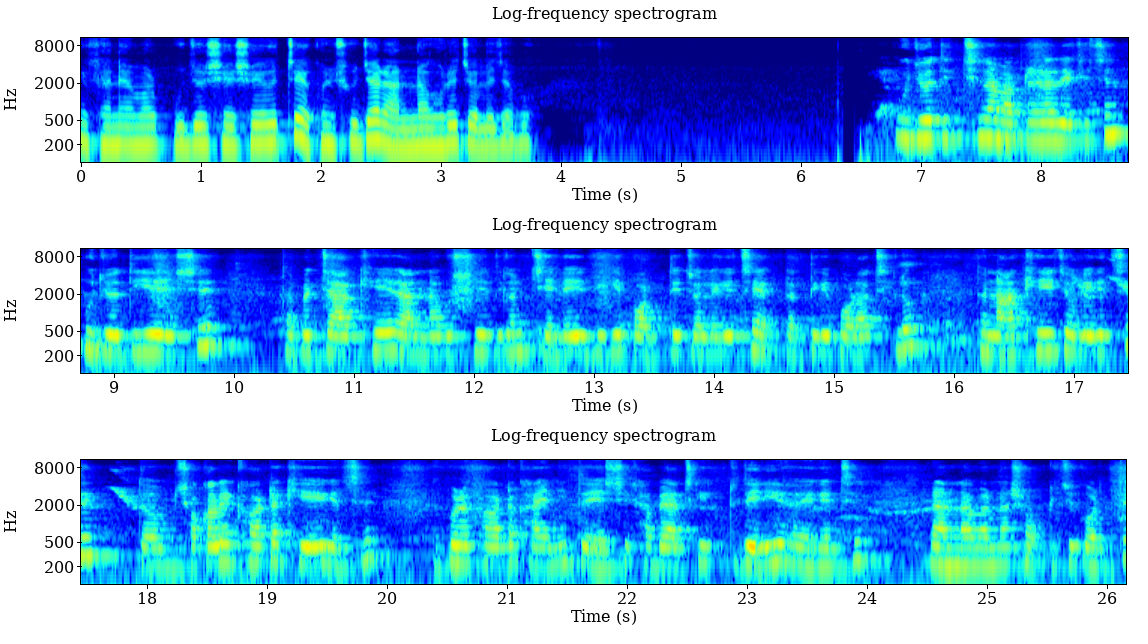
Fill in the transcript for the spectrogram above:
এখানে আমার পুজো শেষ হয়ে গেছে, এখন সোজা রান্নাঘরে চলে যাব। পুজো দিচ্ছিলাম, আপনারা দেখেছেন? পুজো দিয়ে এসে তারপর যা খেয়ে রান্না বসিয়ে দিলাম। ছেলে এদিকে পড়তে চলে গেছে, একটার থেকে পড়া ছিল। তো না খেয়ে চলে গেছে। তো সকালের খাওয়াটা খেয়ে গেছে। দুপুরে খাওয়াটা খায়নি তো এসে খাবে। আজকে একটু দেরি হয়ে গেছে রান্না বান্না সব কিছু করতে।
